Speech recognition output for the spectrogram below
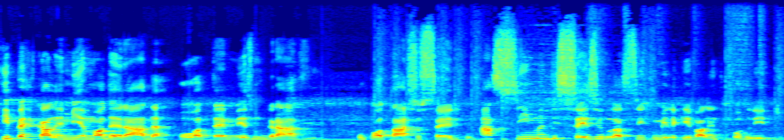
hipercalemia moderada ou até mesmo grave, o potássio sérico acima de 6,5 ml por litro.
